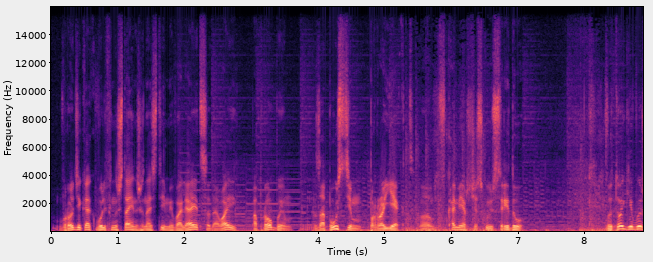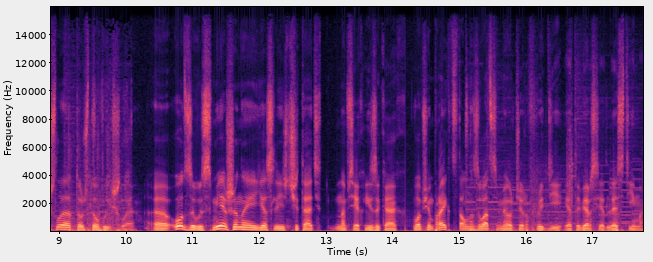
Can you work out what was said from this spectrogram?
вроде как Wolfenstein же на Steam валяется, давай попробуем, запустим проект э, в коммерческую среду. В итоге вышло то, что вышло. Э, отзывы смешанные, если читать на всех языках. В общем, проект стал называться Merger 3D, это версия для Steam.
